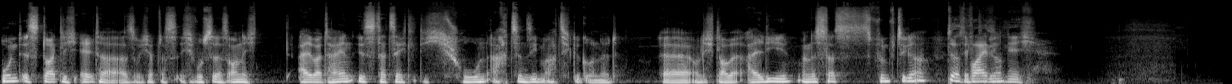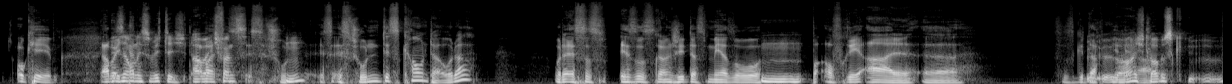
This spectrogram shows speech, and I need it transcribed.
Und ist deutlich älter. Also ich habe das, ich wusste das auch nicht. Albert Heijn ist tatsächlich schon 1887 gegründet. Äh, und ich glaube, Aldi, wann ist das? 50er? das weiß 60er? ich nicht. Okay. Aber ist ja auch nicht so wichtig. Aber, ich es fand's. ist, schon, Hm? es ist schon ein Discounter, oder? Oder ist es, ist es rangiert das mehr so Hm. auf real? Äh, ist es gedacht? Ja, ich glaube, im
